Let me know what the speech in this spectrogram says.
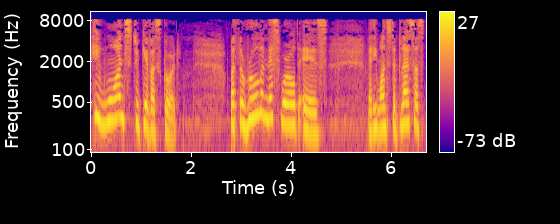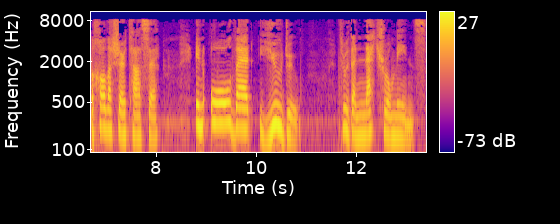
He wants to give us good. But the rule in this world is that he wants to bless us b'chol asher taseh, in all that you do through the natural means.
